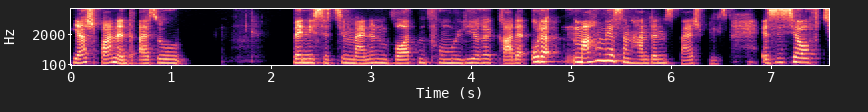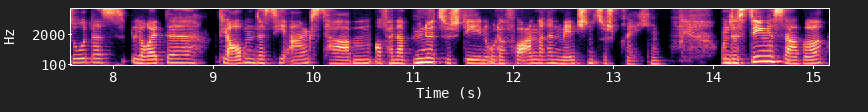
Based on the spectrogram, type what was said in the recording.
ja, spannend. Also wenn ich es jetzt in meinen Worten formuliere, gerade, oder machen wir es anhand eines Beispiels. Es ist ja oft so, dass Leute glauben, dass sie Angst haben, auf einer Bühne zu stehen oder vor anderen Menschen zu sprechen. Und das Ding ist aber,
